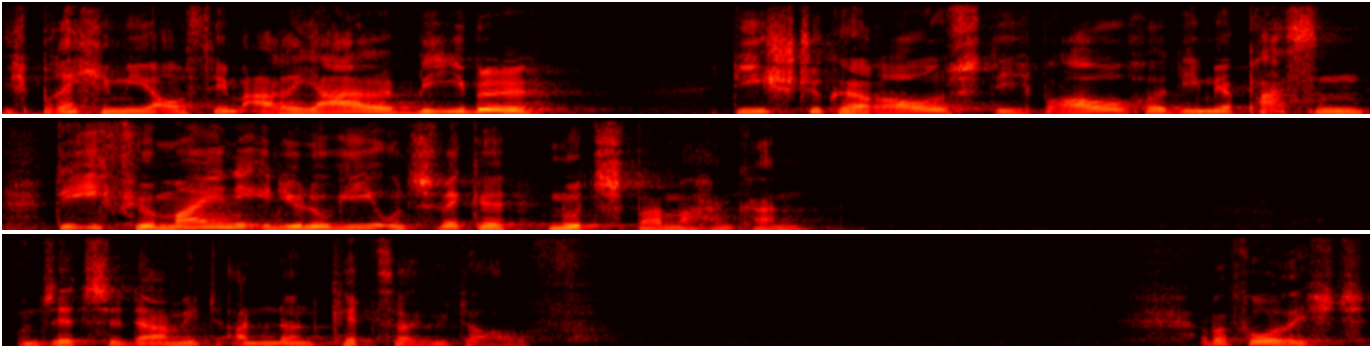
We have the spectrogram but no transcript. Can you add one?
Ich breche mir aus dem Areal Bibel die Stücke heraus, die ich brauche, die mir passen, die ich für meine Ideologie und Zwecke nutzbar machen kann. Und setze damit anderen Ketzerhüter auf. Aber Vorsicht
